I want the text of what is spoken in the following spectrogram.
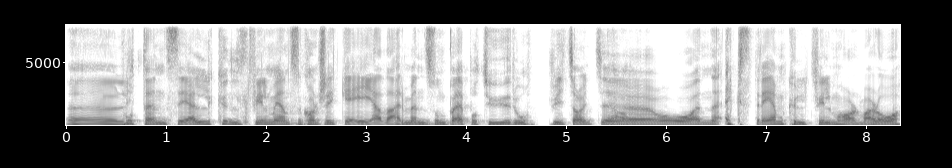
Litt Potensiell kultfilm, en som kanskje ikke er der, men som er på tur opp, ikke sant? Ja. Uh, Og en ekstrem kultfilm har han vel òg,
